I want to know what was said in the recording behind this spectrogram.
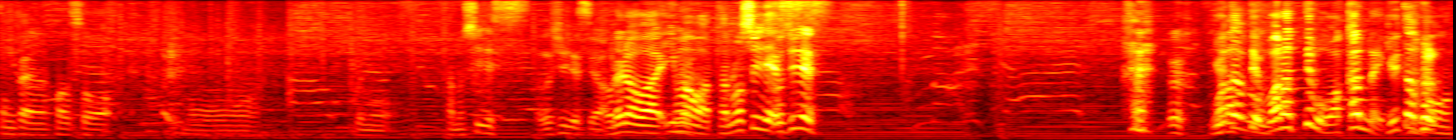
今回の放送もうでも楽しいです。楽しいですよ。俺らは今は楽しいです。楽しいです、笑って笑っても分かんない。ユタボンうん。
